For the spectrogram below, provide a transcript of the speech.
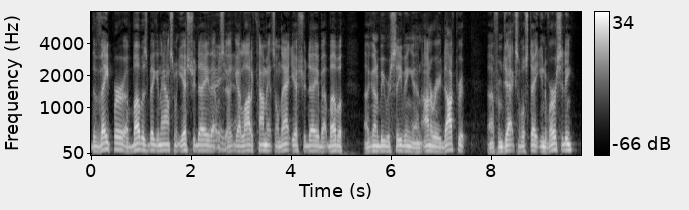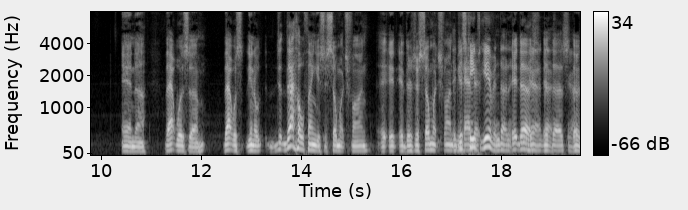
the vapor of Bubba's big announcement yesterday. That was uh, got a lot of comments on that yesterday about Bubba uh, going to be receiving an honorary doctorate uh, from Jacksonville State University, and uh, that was. Um, that was, you know, d- that whole thing is just so much fun. It, it, it there's just so much fun. To It be just keeps there. giving, doesn't it? It does. Yeah, it, it does. does. Yeah.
